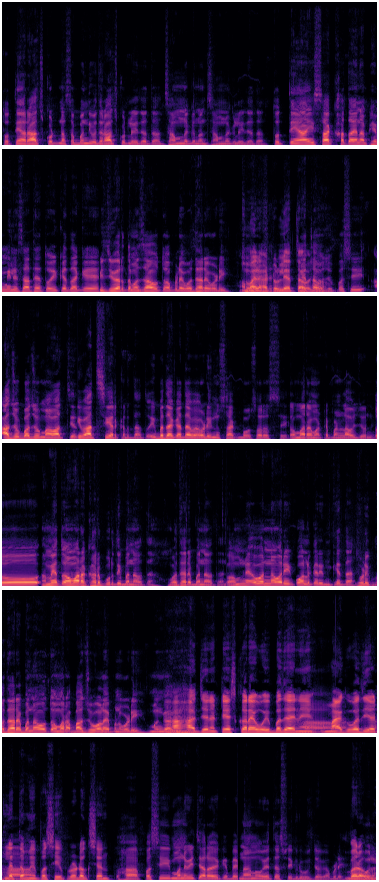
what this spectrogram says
તો ત્યાં રાજકોટના સંબંધી બધા રાજકોટ લઈ જતા જામનગરના જામનગર લઈ જતા. તો ત્યાં એ શાક ખાતા એના ફેમિલી સાથે તો એ કહેતા કે બીજી વાર તમે જાઓ તો આપણે વધારે વડી અમારે. હાટું લેતા આવજો. પછી આજુબાજુમાં વાત વાત શેર કરતા. તો એ બધા કહેતા ભાઈ વળીનું શાક બહુ સરસ છે. અમારા માટે પણ લાવજો તો અમે તો અમારા ઘર પૂરતી બનાવતા વધારે બનાવતા. તો અમને અવારનવાર એ કોલ કરીને કહેતા થોડીક વધારે બનાવો તો અમારા બાજુવાળાએ પણ વડી હા મંગાવી હા જેને ટેસ્ટ કરાયો એ બધાને માગ વધી એટલે તમે પછી પ્રોડક્શન હા પછી મને વિચાર આવ્યો કે ભાઈ નાનો હેતસ્વી ગૃહ ઉદ્યોગ આપણે બરોબર.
